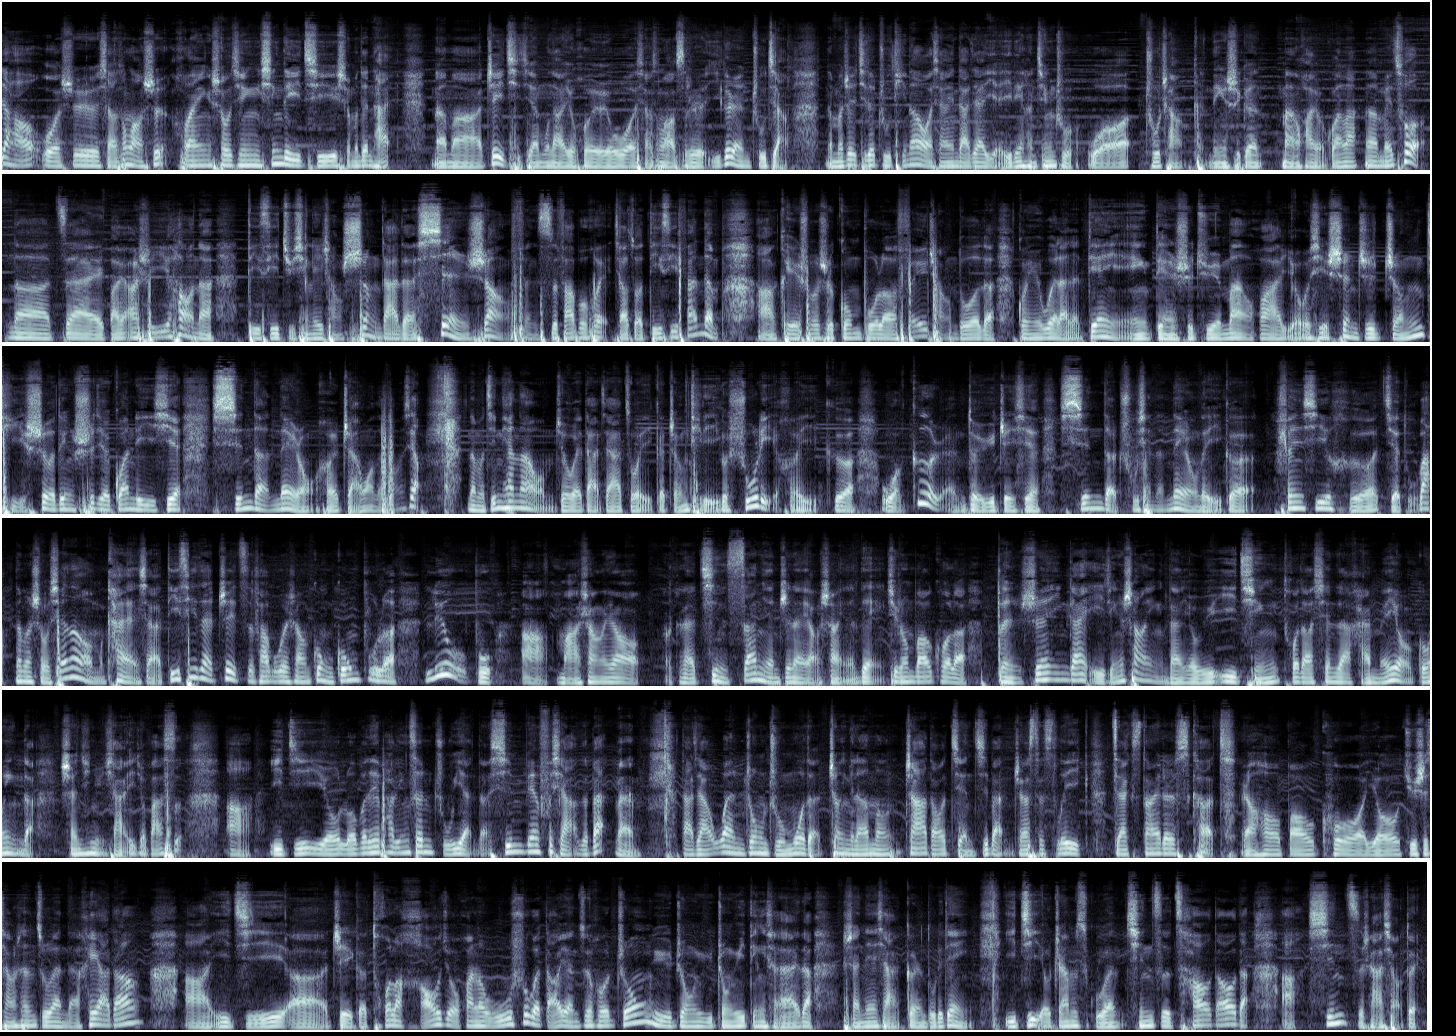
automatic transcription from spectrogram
大家好，我是小松老师，欢迎收听新的一期什么电台。那么这期节目呢，又会由我小松老师一个人主讲。那么这期的主题呢，我相信大家也一定很清楚，我出场肯定是跟漫画有关啦。那没错，那在八月二十一号呢，DC 举行了一场盛大的线上粉丝发布会，叫做 DC Fandom，啊，可以说是公布了非常多的关于未来的电影、电视剧、漫画、游戏，甚至整体设定世界观。一些新的内容和展望的方向。那么今天呢，我们就为大家做一个整体的一个梳理和一个我个人对于这些新的出现的内容的一个分析和解读吧。那么首先呢，我们看一下 DC 在这次发布会上共公布了六部啊，马上要。在近三年之内要上映的电影，其中包括了本身应该已经上映，但由于疫情拖到现在还没有公映的《神奇女侠一九八四》，啊，以及由罗伯特·帕丁森主演的新蝙蝠侠《The Batman》，大家万众瞩目的《正义联盟》扎导剪辑版《Justice League》Zack Snyder's Cut，然后包括由巨石强森主演的《黑亚当》，啊，以及呃这个拖了好久，换了无数个导演，最后终于终于终于定下来。的闪电侠个人独立电影，以及由詹姆斯·古恩亲自操刀的啊新自杀小队。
